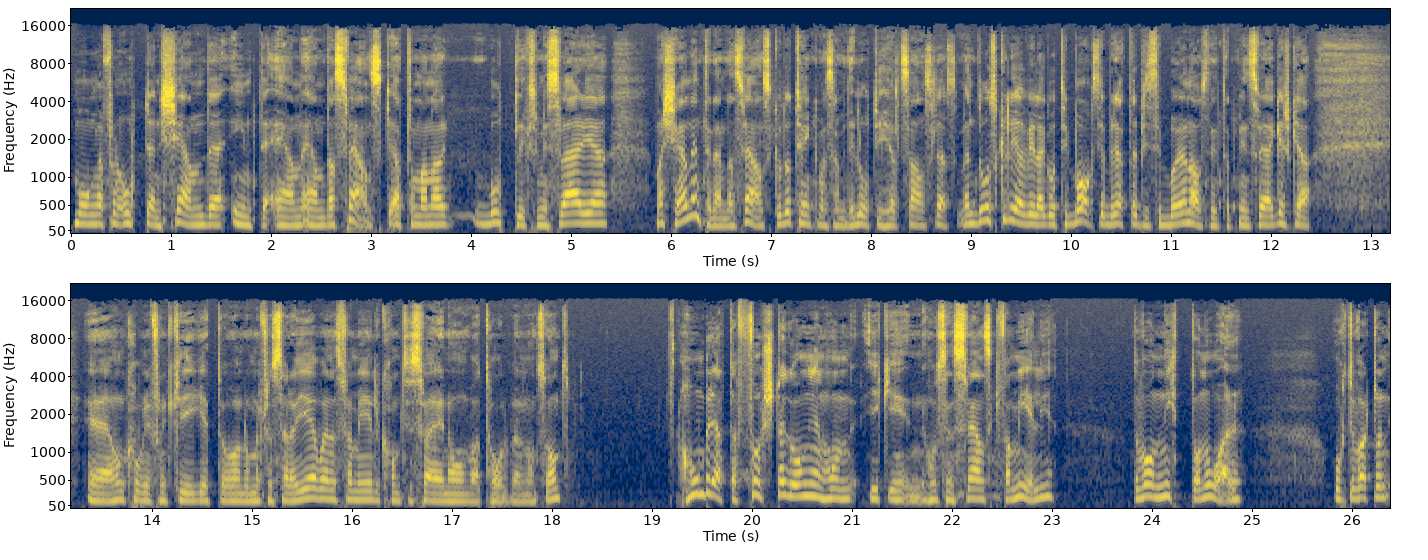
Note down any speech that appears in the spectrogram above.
många från orten kände inte en enda svensk. Att om man har bott liksom i Sverige, man känner inte en enda svensk. Och då tänker man så här, men det låter ju helt sanslöst. Men då skulle jag vilja gå tillbaka, jag berättade precis i början av avsnittet att min svägerska Eh, hon kom ju från kriget och de är från Sarajevo, hennes familj kom till Sverige när hon var 12 eller något sånt. Hon berättar första gången hon gick in hos en svensk familj, då var hon 19 år. Och då vart hon,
